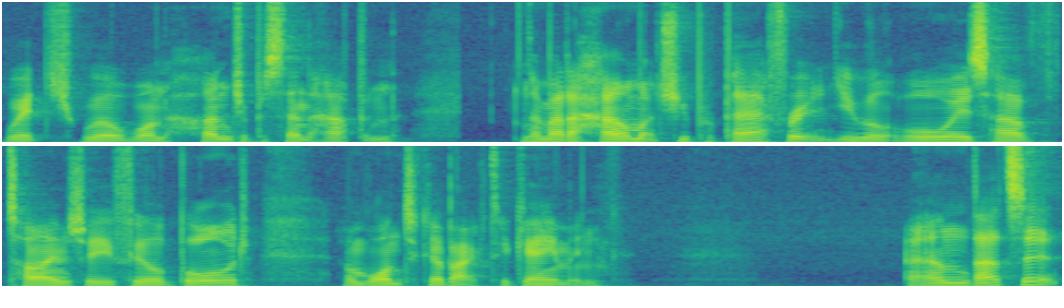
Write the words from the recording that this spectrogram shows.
which will 100% happen. No matter how much you prepare for it, you will always have times where you feel bored and want to go back to gaming. And that's it.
